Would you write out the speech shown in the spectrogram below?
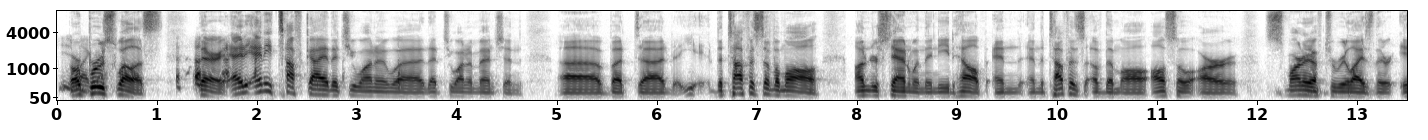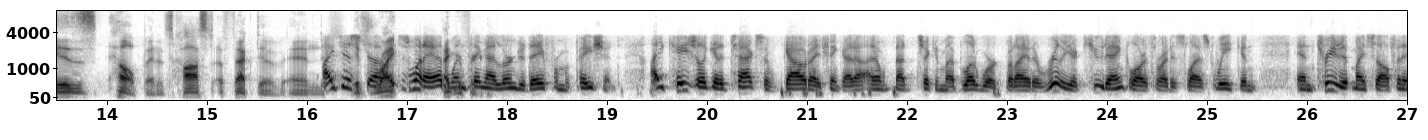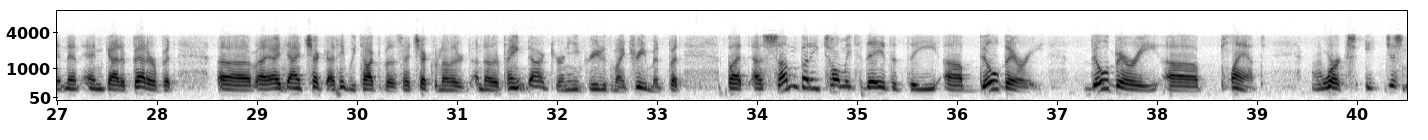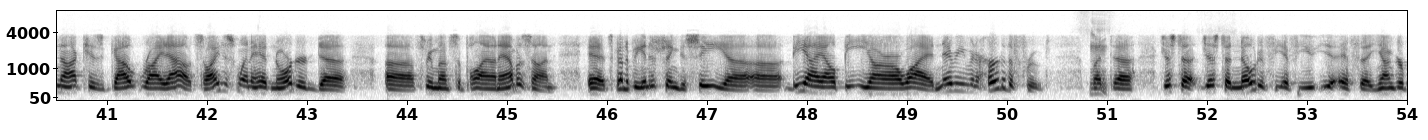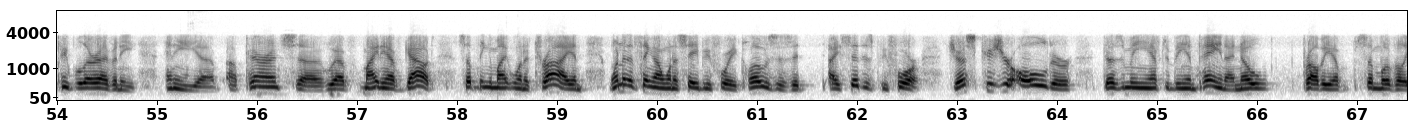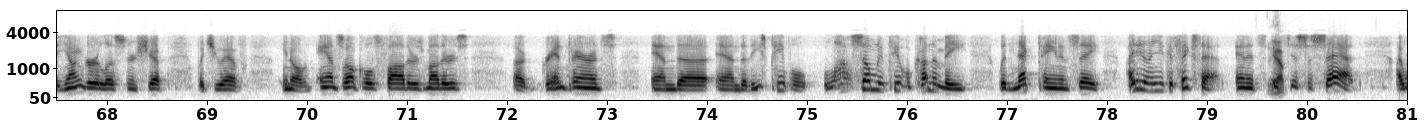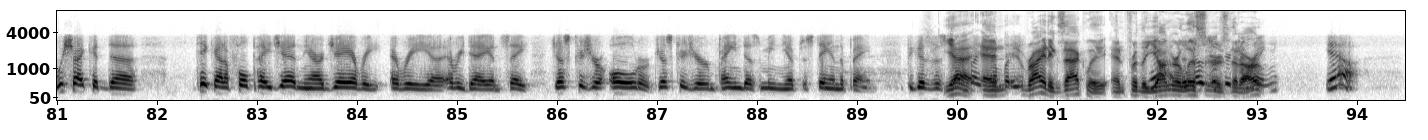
He's or Bruce guy. Willis. there, any, any, tough guy that you want to uh, that you want to mention. Uh, but uh, the toughest of them all understand when they need help, and and the toughest of them all also are smart enough to realize there is help and it's cost effective and I just it's right I just want to add one thing I learned today from a patient. I occasionally get attacks of gout. I think I, I'm not checking my blood work, but I had a really acute ankle arthritis last week and and treated it myself and and, and got it better. But uh, I, I checked. I think we talked about this. I checked with another another pain doctor, and he agreed with my treatment. But but uh, somebody told me today that the uh, bilberry bilberry uh, plant works. It just knocked his gout right out. So I just went ahead and ordered uh, uh, three months supply on Amazon it's going to be interesting to see uh, uh, B I L B E R R Y. I'd never even heard of the fruit, hmm. but uh, just a just a note if if you if the younger people there have any any uh, uh, parents uh, who have might have gout, something you might want to try. And one of the things I want to say before you close is that I said this before. Just because you're older doesn't mean you have to be in pain. I know probably have some of a younger listenership, but you have you know aunts, uncles, fathers, mothers, uh, grandparents and uh, and uh, these people, so many people come to me with neck pain and say, "I didn't know you could fix that," and it's yep. it's just a sad. I wish I could uh, take out a full page ad in the RJ every every uh, every day and say just because you're old or just because you're in pain doesn't mean you have to stay in the pain. Because if it's Yeah, by and somebody, right, exactly. And for the yeah, younger that knows what listeners that are, doing, yeah,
